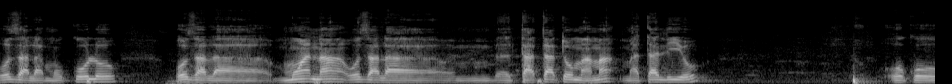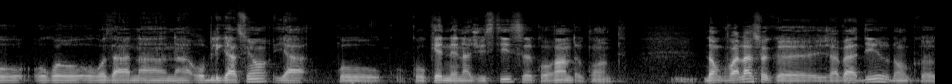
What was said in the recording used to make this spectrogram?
ozala mokolo, ozala mwana, ozala euh, tata to mama, matali yo okozala na, na obligation ya kokende ko na justice rendre compte Donc voilà ce que j'avais à dire. Donc euh,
